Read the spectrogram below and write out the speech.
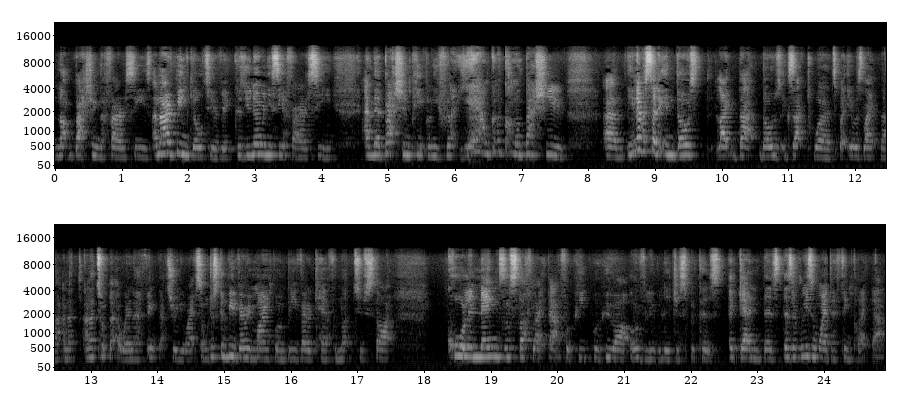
not bashing the Pharisees, and I've been guilty of it because you know when you see a Pharisee and they're bashing people, and you feel like, yeah, I'm gonna come and bash you. Um, he never said it in those like that those exact words but it was like that. And I, and I took that away and I think that's really right. So I'm just to be very mindful and be very careful not to start calling names and stuff like that for people who are overly religious because again there's there's a reason why they think like that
